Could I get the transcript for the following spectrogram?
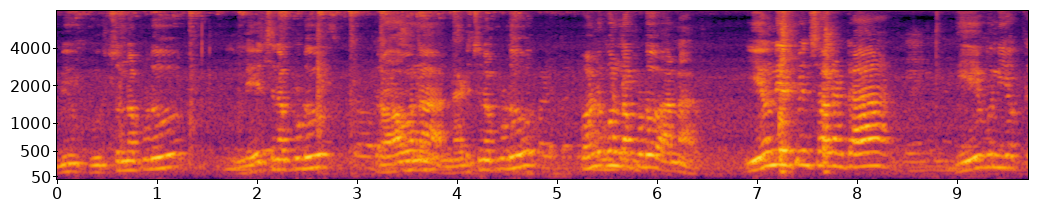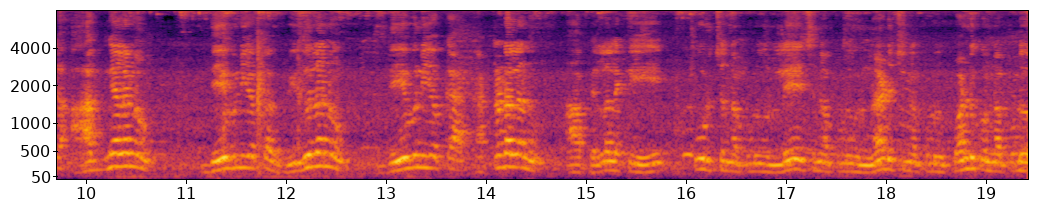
నీవు కూర్చున్నప్పుడు లేచినప్పుడు త్రావన నడిచినప్పుడు పండుకున్నప్పుడు అన్నారు. ఏం నేర్పించాలంట? దేవుని యొక్క ఆజ్ఞలను దేవుని యొక్క విధులను దేవుని యొక్క కట్టడలను ఆ పిల్లలకి కూర్చున్నప్పుడు లేచినప్పుడు నడిచినప్పుడు పండుకున్నప్పుడు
